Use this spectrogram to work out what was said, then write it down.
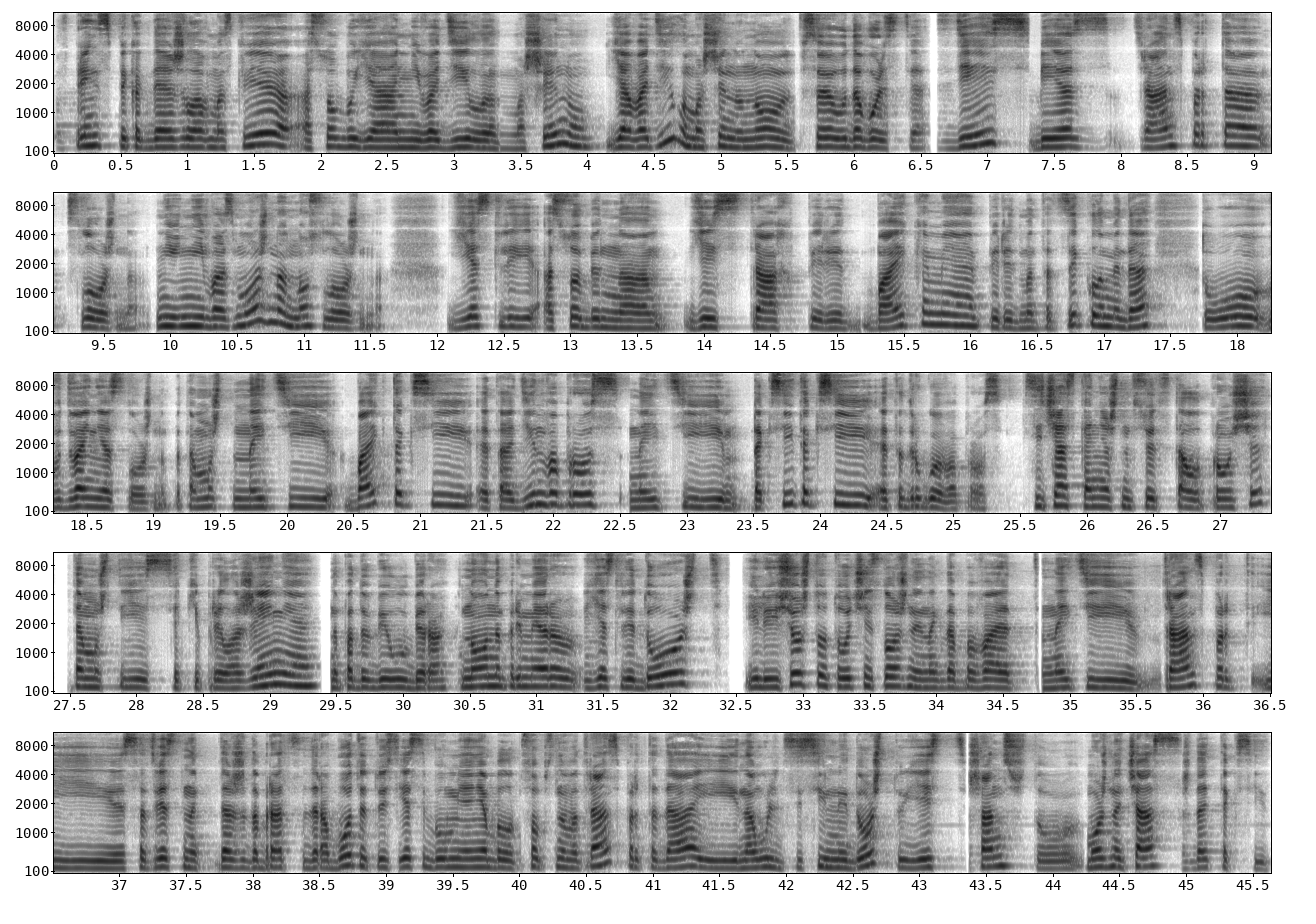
В принципе, когда я жила в Москве, особо я не водила машину. Я водила машину, но в свое удовольствие. Здесь без транспорта сложно. Не, невозможно, но сложно. Если особенно есть страх перед байками, перед мотоциклами, да, то вдвойне сложно, потому что найти байк-такси — это один вопрос, найти такси-такси — это другой вопрос. Сейчас, конечно, все это стало проще, потому что есть всякие приложения наподобие Uber. Но, например, если дождь, или еще что-то. Очень сложно иногда бывает найти транспорт и, соответственно, даже добраться до работы. То есть, если бы у меня не было собственного транспорта, да, и на улице сильный дождь, то есть шанс, что можно час ждать такси.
